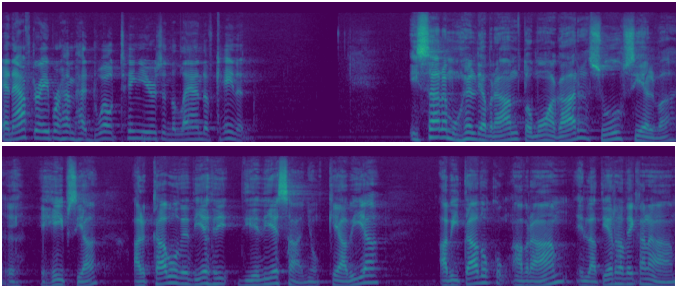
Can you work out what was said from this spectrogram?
And after Abraham had dwelt 10 years in the land of Canaan. Y Sara, mujer de Abraham, tomó a Agar, su sierva eh, egipcia, al cabo de diez, de diez años, que había habitado con Abraham en la tierra de Canaán.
